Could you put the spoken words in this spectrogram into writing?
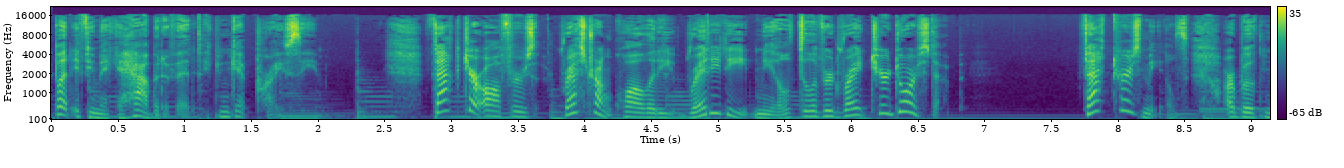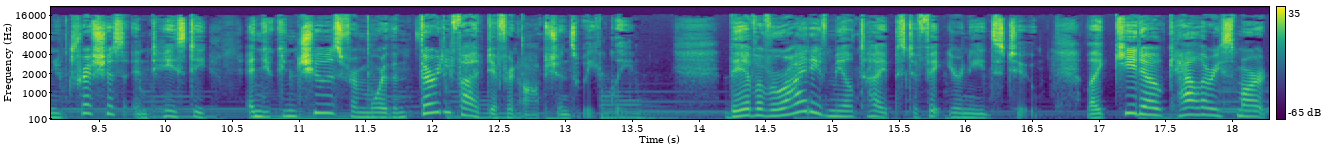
But if you make a habit of it, it can get pricey. Factor offers restaurant quality, ready to eat meals delivered right to your doorstep. Factor's meals are both nutritious and tasty, and you can choose from more than 35 different options weekly. They have a variety of meal types to fit your needs too, like keto, calorie smart,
